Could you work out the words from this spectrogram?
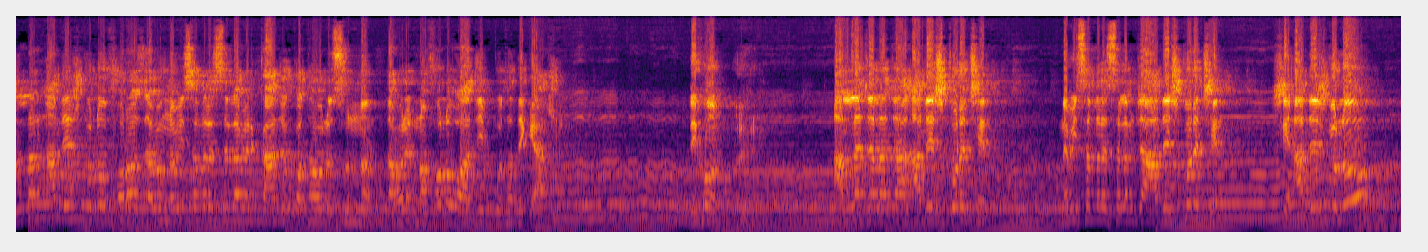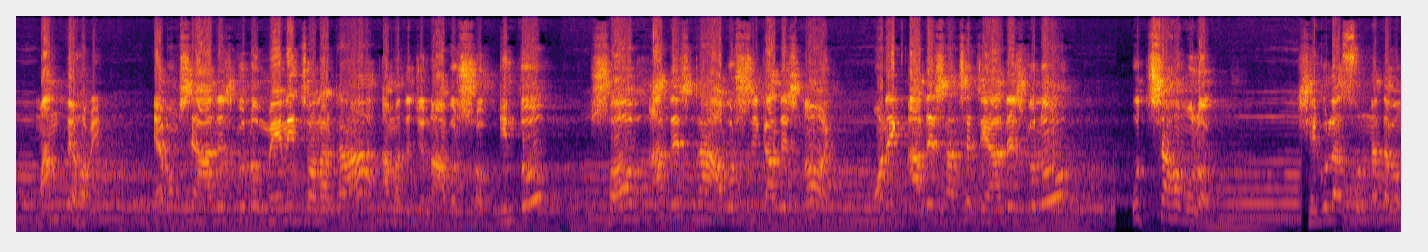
আল্লাহর আদেশগুলো ফরজ এবং নবী আলাইহি সাল্লামের কাজ ও কথা হলো সুন্নাত। তাহলে নফল ও ওয়াজিব কোথা থেকে আসে দেখুন, আল্লাহ জালা যা আদেশ করেছেন, নবী আলাইহি সাল্লাম যা আদেশ করেছেন, সে আদেশগুলো মানতে হবে এবং সে আদেশগুলো মেনে চলাটা আমাদের জন্য আবশ্যক। কিন্তু সব আদেশটা আবশ্যিক আদেশ নয়, অনেক আদেশ আছে যে আদেশগুলো উৎসাহমূলক। সেগুলা সুন্নাত এবং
